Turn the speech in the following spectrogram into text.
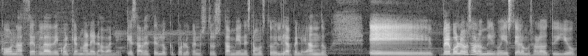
con hacerla de cualquier manera vale, que es a veces lo que, por lo que nosotros también estamos todo el día peleando. Eh, pero volvemos a lo mismo, y esto ya lo hemos hablado tú y yo.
